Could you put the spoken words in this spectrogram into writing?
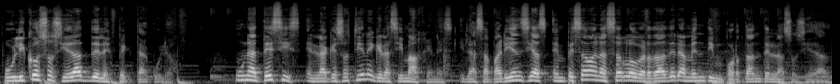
publicó Sociedad del Espectáculo, una tesis en la que sostiene que las imágenes y las apariencias empezaban a ser lo verdaderamente importante en la sociedad.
